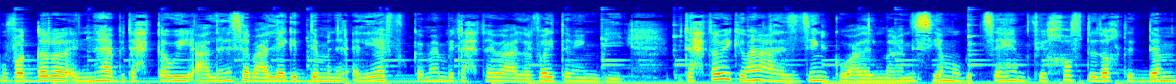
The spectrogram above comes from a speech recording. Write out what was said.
مفضلة لأنها بتحتوي على نسب عالية جدا من الألياف وكمان بتحتوي على فيتامين بي. بتحتوي كمان على الزنك وعلى المغنيسيوم وبتساهم في خفض ضغط الدم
